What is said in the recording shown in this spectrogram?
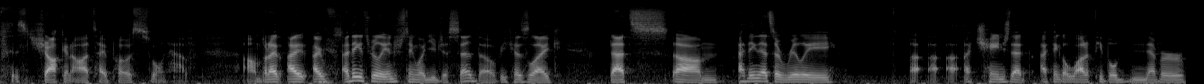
shock and awe type posts won't have um, but I, I, I, I think it's really interesting what you just said though because like that's um, i think that's a really a, a change that I think a lot of people never,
